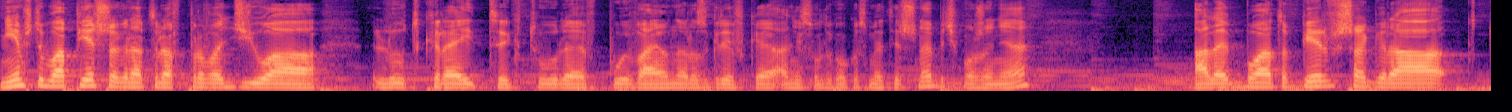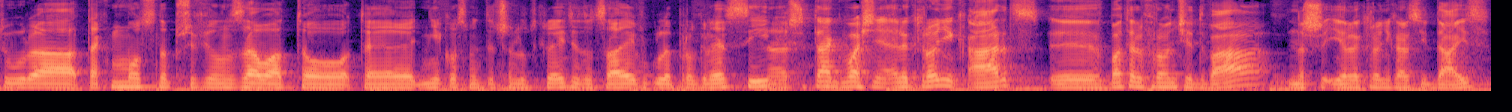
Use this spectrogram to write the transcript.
Nie wiem, czy to była pierwsza gra, która wprowadziła loot crate'y, które wpływają na rozgrywkę, a nie są tylko kosmetyczne, być może nie. Ale była to pierwsza gra, która tak mocno przywiązała to, te niekosmetyczne loot crate'y do całej w ogóle progresji. Znaczy tak, właśnie, Electronic Arts y, w Battlefroncie 2, znaczy i Electronic Arts i DICE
